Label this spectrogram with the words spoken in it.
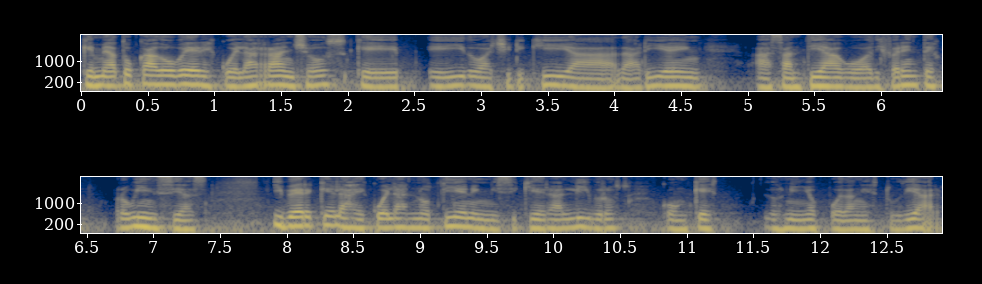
que me ha tocado ver, escuelas ranchos, que he ido a Chiriquí, a Darién, a Santiago, a diferentes provincias, y ver que las escuelas no tienen ni siquiera libros con que los niños puedan estudiar.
